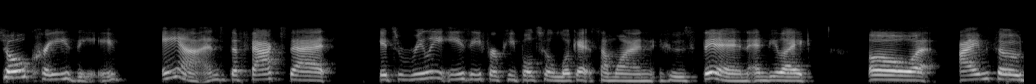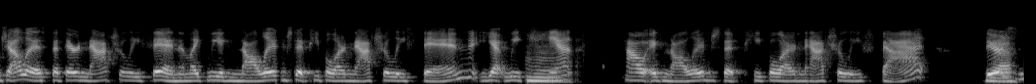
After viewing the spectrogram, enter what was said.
so crazy. And the fact that it's really easy for people to look at someone who's thin and be like, oh, I'm so jealous that they're naturally thin. And like we acknowledge that people are naturally thin, yet we mm-hmm. can't how acknowledge that people are naturally fat. There's yeah.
